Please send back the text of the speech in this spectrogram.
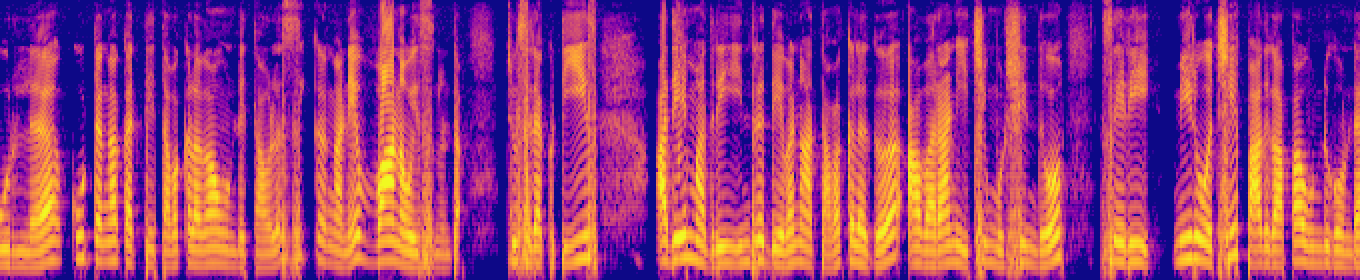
ఊర్లో కూటంగా కత్తే తవ్వకలగా ఉండే తవల సిక్కంగానే వాన వయసునంట చూసిరా కుటీస్? అదే మాదిరి ఇంద్రదేవన్ ఆ తవ్వకలకు ఆ వరాన్ని ఇచ్చి ముడిచిందో సరి మీరు వచ్చి పాదుగాపా ఉండుకోండి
